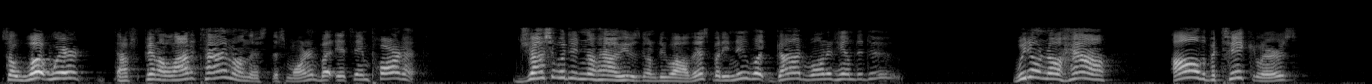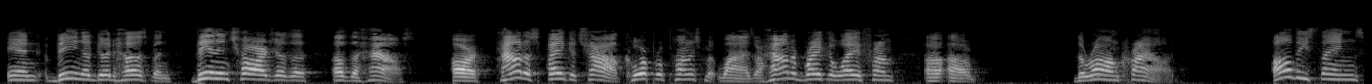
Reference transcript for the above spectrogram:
So what we're, I've spent a lot of time on this this morning, but it's important. Joshua didn't know how he was going to do all this, but he knew what God wanted him to do. We don't know how all the particulars in being a good husband, being in charge of the, of the house, or how to spank a child, corporal punishment wise, or how to break away from uh, uh, the wrong crowd. All these things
